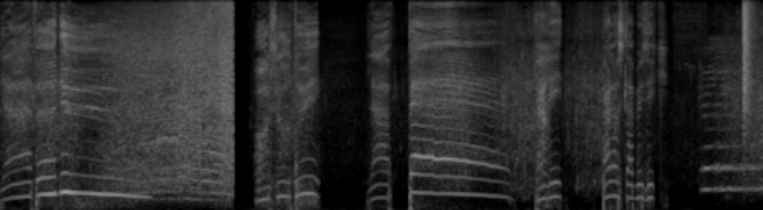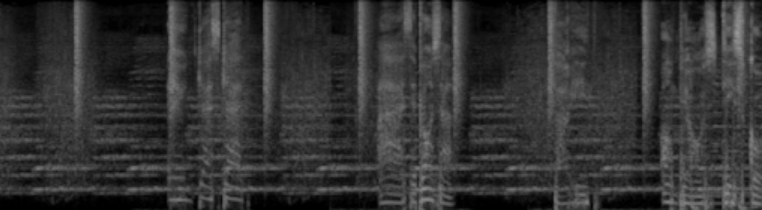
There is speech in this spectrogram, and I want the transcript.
Bienvenue Aujourd'hui, la paix Farid, balance la musique. Et une cascade. Ah, c'est bon ça. Farid, ambiance disco.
